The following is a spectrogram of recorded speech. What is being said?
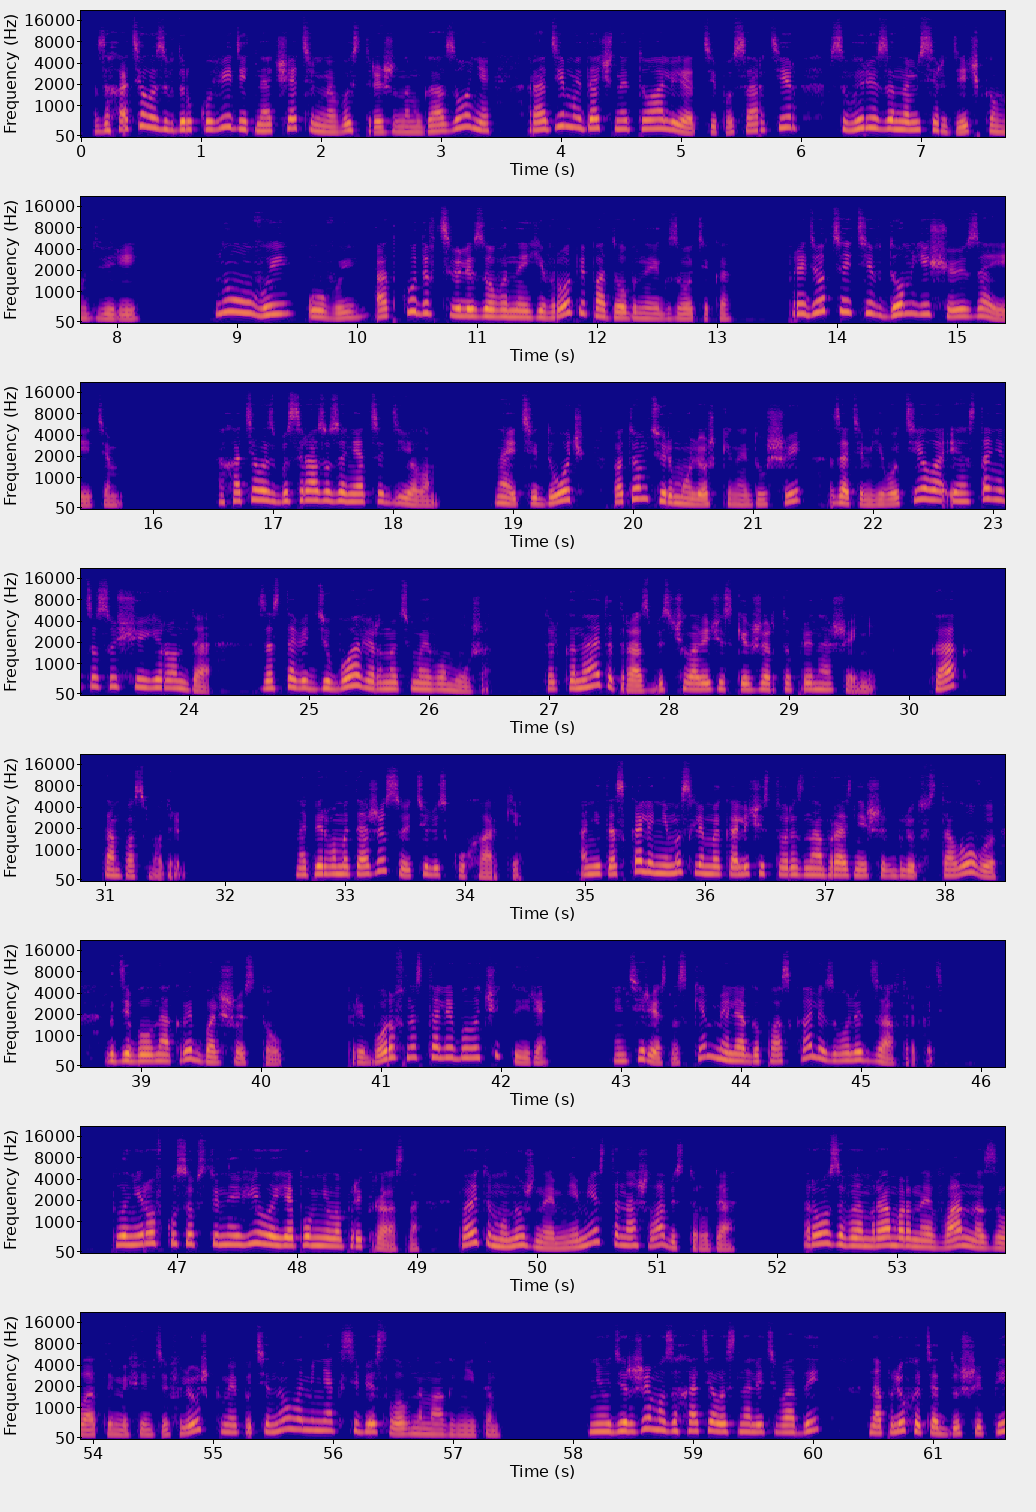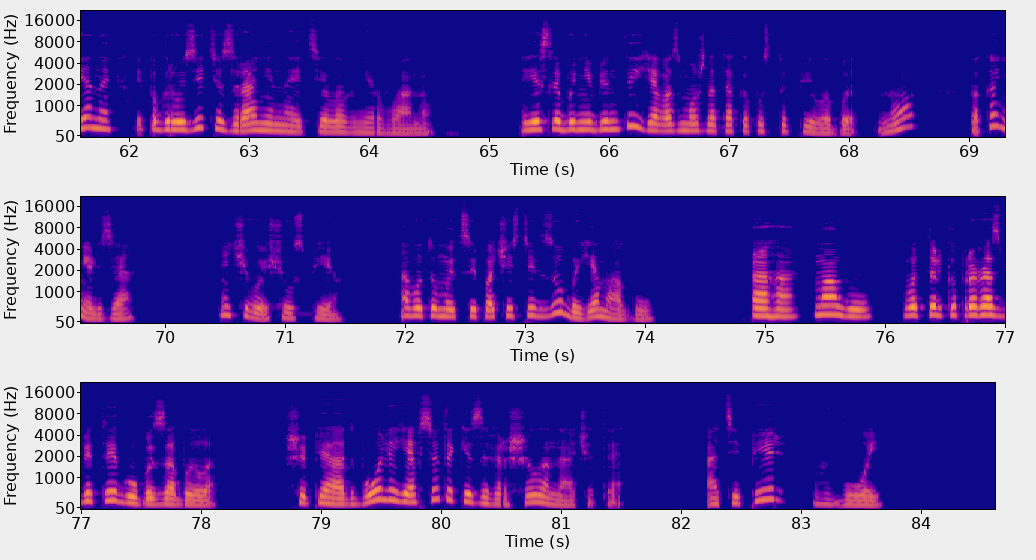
Захотелось вдруг увидеть на тщательно выстриженном газоне родимый дачный туалет типа сортир с вырезанным сердечком в двери. Ну, увы, увы, откуда в цивилизованной Европе подобная экзотика? Придется идти в дом еще и за этим. А хотелось бы сразу заняться делом. Найти дочь, потом тюрьму Лешкиной души, затем его тело, и останется сущая ерунда — заставить Дюбуа вернуть моего мужа. Только на этот раз без человеческих жертвоприношений. Как? Там посмотрим. На первом этаже суетились кухарки. Они таскали немыслимое количество разнообразнейших блюд в столовую, где был накрыт большой стол. Приборов на столе было четыре. Интересно, с кем Меляга Паскаль изволит завтракать? Планировку собственной виллы я помнила прекрасно, поэтому нужное мне место нашла без труда. Розовая мраморная ванна с золотыми финтифлюшками потянула меня к себе словно магнитом. Неудержимо захотелось налить воды, наплюхать от души пены и погрузить израненное тело в нирвану. Если бы не бинты, я, возможно, так и поступила бы, но пока нельзя. Ничего, еще успею. А вот умыться и почистить зубы я могу. Ага, могу. Вот только про разбитые губы забыла. Шипя от боли, я все-таки завершила начатое. А теперь в бой.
